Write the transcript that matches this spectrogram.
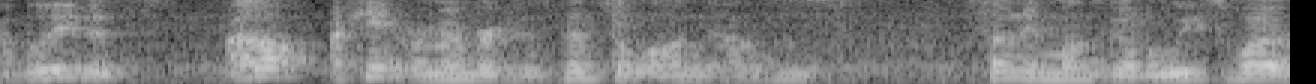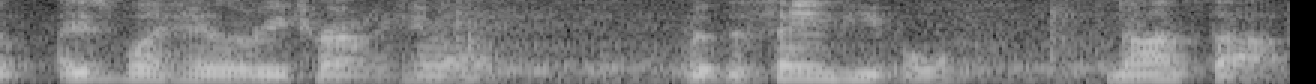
I believe it's. I don't. I can't remember because it's been so long now. This is so many months ago. But we used to play. I used to play Halo Reach right when it came out, with the same people, nonstop.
